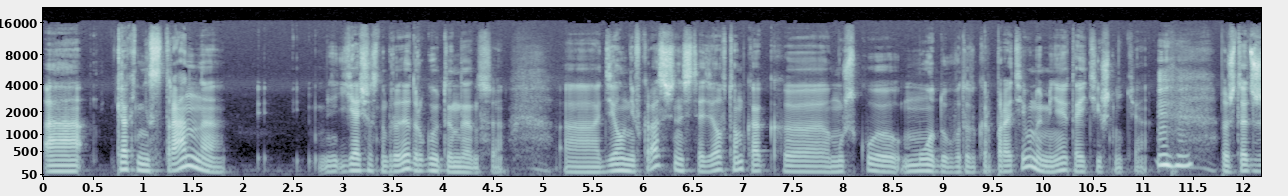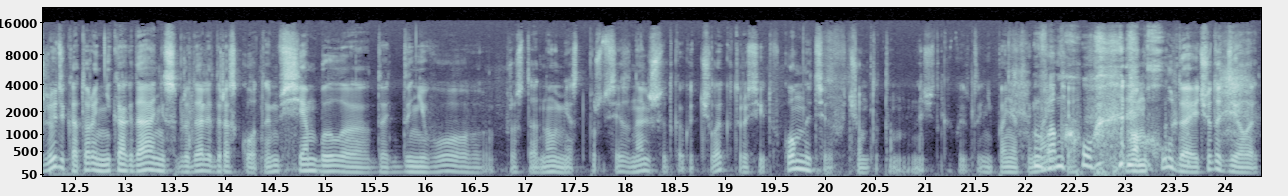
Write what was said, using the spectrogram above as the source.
А, как ни странно, я сейчас наблюдаю другую тенденцию. А, Дело не в красочности, а дело в том, как э, мужскую моду, вот эту корпоративную, меняют айтишники. Мгм. Потому что это же люди, которые никогда не соблюдали дресс-код. Им всем было до, до него просто одного места. Потому что все знали, что это какой-то человек, который сидит в комнате, в чем-то там, значит, какой-то непонятной майке. В мху. В мху, да, и что-то делает.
